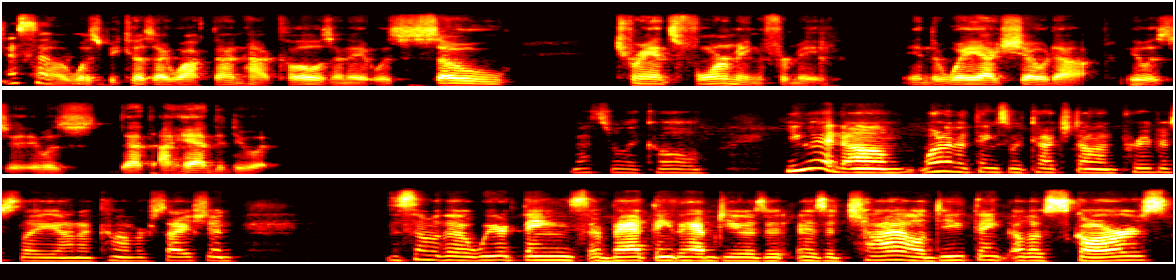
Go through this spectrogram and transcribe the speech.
That's so uh, cool. was because I walked on hot coals and it was so transforming for me in the way I showed up. It was it was that I had to do it. That's really cool. You had um one of the things we touched on previously on a conversation. Some of the weird things or bad things that happened to you as a as a child. Do you think all those scars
